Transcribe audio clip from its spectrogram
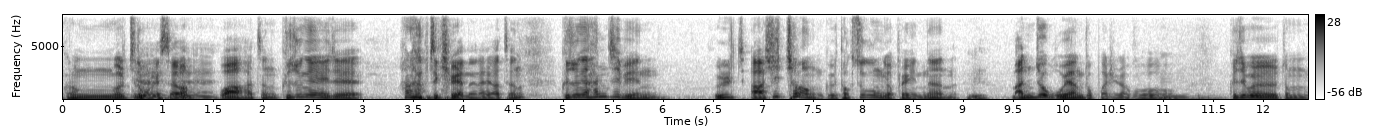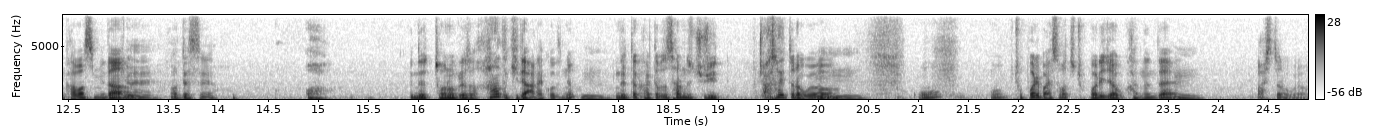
그런 걸지도 네, 모르겠어요. 네, 네. 와, 하여튼 그 중에 이제 하나 갑자기 기억이 안 나네. 여하튼 그 중에 한 집인 을, 아 시청 그 덕수궁 옆에 있는 음. 만족 오양 족발이라고 음. 그 집을 좀 가봤습니다. 네. 어땠어요? 근데 저는 그래서 하나도 기대 안 했거든요. 음. 근데 일단 갈 때부터 사람들 줄이 쫙 서 있더라고요. 음. 어? 어? 족발이 맛있어봤자 족발이지 하고 갔는데 음. 맛있더라고요.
